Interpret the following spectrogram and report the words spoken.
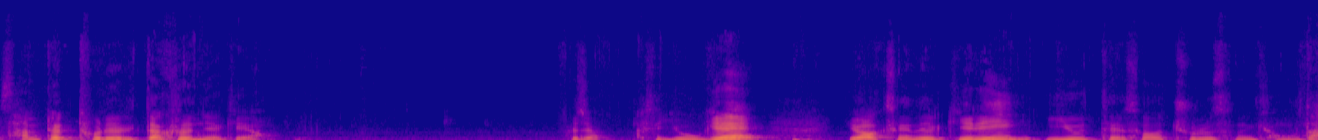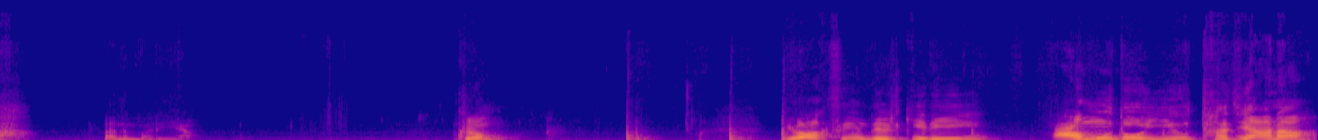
3팩토리얼 있다 그런 얘기예요. 그죠? 그래서 요게 여학생들끼리 이웃해서 줄을 서는 경우다라는 말이에요. 그럼 여학생들끼리 아무도 이웃하지 않아.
